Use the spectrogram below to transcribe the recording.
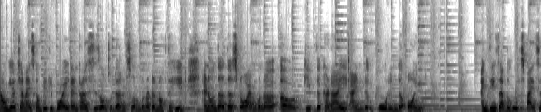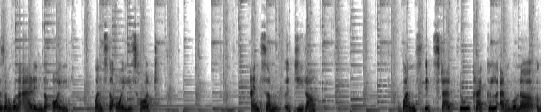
now here chana is completely boiled and rice is also done so i'm gonna turn off the heat. And on the other stove i'm gonna uh, keep the kadai and pour in the oil. And these are the whole spices i'm gonna add in the oil once the oil is hot. And some jeera. Once it start to crackle i'm gonna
